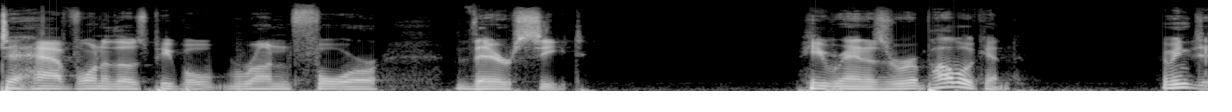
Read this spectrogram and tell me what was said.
to have one of those people run for their seat. He ran as a Republican. I mean,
